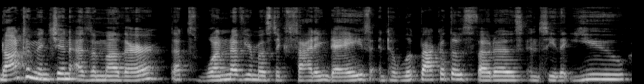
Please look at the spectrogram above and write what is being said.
Not to mention, as a mother, that's one of your most exciting days. And to look back at those photos and see that you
